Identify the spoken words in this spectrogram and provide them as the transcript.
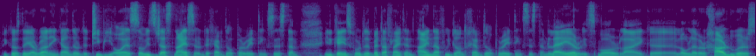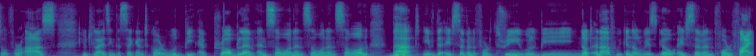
because they are running under the ChibiOS, so it's just nicer. They have the operating system. In case for the Betaflight and iNav, we don't have the operating system layer. It's more like uh, low-level hardware. So for us, utilizing the second core would be a problem, and so on and so on and so on. But if the H743 will be not enough, we can always go H745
